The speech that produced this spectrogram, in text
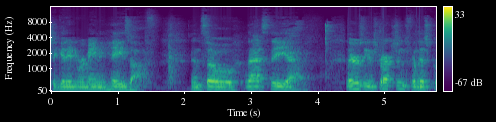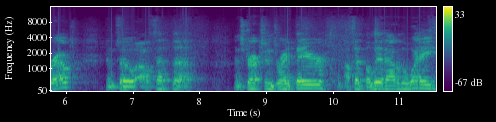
to get any remaining haze off. And so that's the, uh, there's the instructions for this grout. And so I'll set the instructions right there. I'll set the lid out of the way.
